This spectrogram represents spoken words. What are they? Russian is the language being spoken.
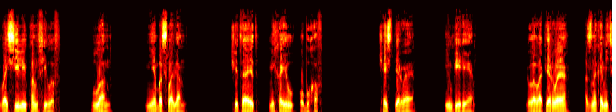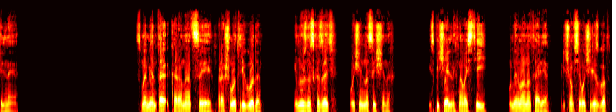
Василий Панфилов. Улан. Небо славян. Читает Михаил Обухов. Часть первая. Империя. Глава первая. Ознакомительная. С момента коронации прошло три года, и, нужно сказать, очень насыщенных. Из печальных новостей умерла Наталья, причем всего через год.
